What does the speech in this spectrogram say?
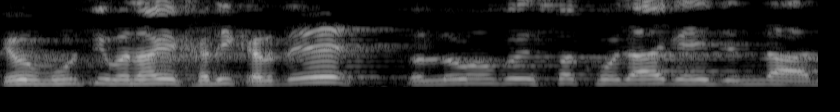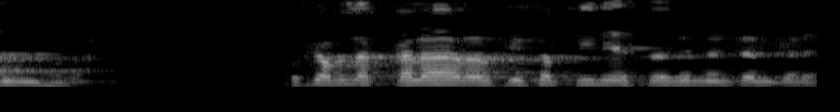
कि वो मूर्ति बना के खड़ी कर दे तो लोगों को शक हो जाए कि ये ज़िंदा आदमी होगा। उसका मतलब कलर और उसकी सब चीज़ें इस तरह से मेंटेन करे।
